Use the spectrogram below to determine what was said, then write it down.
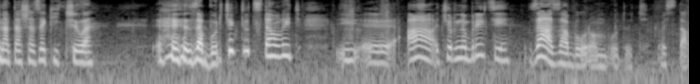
Наташа закінчила заборчик тут ставить, е, а чорнобривці за забором будуть. Ось так.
